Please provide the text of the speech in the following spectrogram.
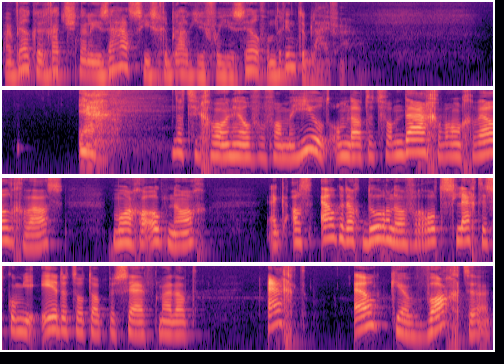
Maar welke rationalisaties gebruik je voor jezelf om erin te blijven? Ja, dat hij gewoon heel veel van me hield. Omdat het vandaag gewoon geweldig was. Morgen ook nog. Als elke dag door en door verrot slecht is, kom je eerder tot dat besef. Maar dat echt elke keer wachten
